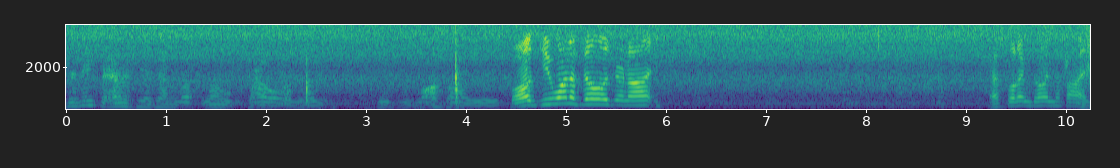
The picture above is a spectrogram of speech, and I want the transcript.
It takes forever to get down to le- level 12. and then the the block lag is. Well, do you want a village or not? That's what I'm going to find.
